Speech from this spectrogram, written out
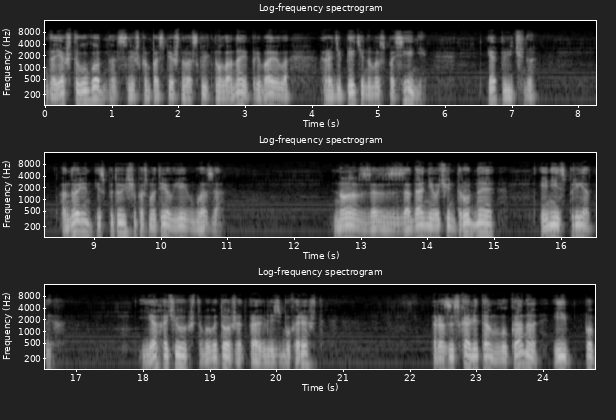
Да я что угодно, слишком поспешно воскликнула она и прибавила ради Петиного спасения. И отлично. Фандорин испытующе посмотрел ей в глаза. Но за задание очень трудное и не из приятных. Я хочу, чтобы вы тоже отправились в Бухарест, разыскали там Лукана и по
